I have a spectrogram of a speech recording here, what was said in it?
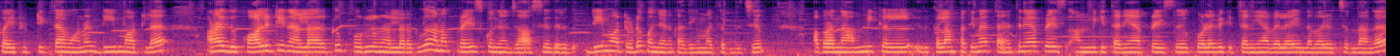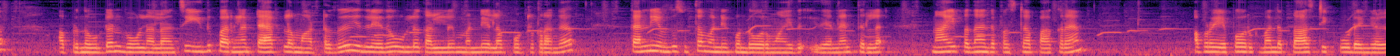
ஃபைவ் ஃபிஃப்டிக்கு தான் வாங்கினேன். டிமார்ட்டில் ஆனால் இது குவாலிட்டி நல்லாயிருக்கு பொருளும் நல்லா இருக்குது. ஆனால் ப்ரைஸ் கொஞ்சம் ஜாஸ்தியாக தெரியுது. டிமார்ட்டை விட கொஞ்சம் எனக்கு அதிகமாக தெரிஞ்சிச்சு. அப்புறம் அந்த அம்மிக்கல் இதுக்கெல்லாம் பார்த்திங்கன்னா தனித்தனியாக ப்ரைஸ் அம்மிக்கு தனியாக ப்ரைஸு குழவிக்கு தனியாக விலை இந்த மாதிரி வச்சுருந்தாங்க. அப்புறம் இந்த உட்டன் பவுல் நல்லா இருந்துச்சு. இது பாருங்களேன் டேப்பில் மாட்டுறது. இதில் ஏதோ உள்ள கல் மண் எல்லாம் போட்டிருக்குறாங்க. தண்ணியை வந்து சுத்தம் பண்ணி கொண்டு வருமா இது? இது என்னன்னு தெரில நான் இப்போ தான் இதை ஃபஸ்ட்டாக பார்க்குறேன் அப்புறம் எப்போ இருக்குமா இந்த பிளாஸ்டிக் கூடைங்கள்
